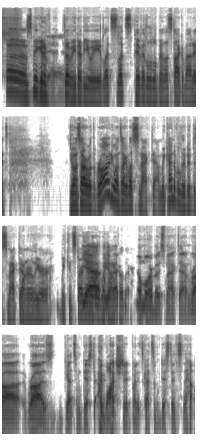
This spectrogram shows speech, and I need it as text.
Uh, speaking of Yeah. WWE, let's let's pivot a little bit. Let's talk about it. Do you want to start with Raw or do you want to talk about SmackDown? We kind of alluded to SmackDown earlier. We can start Yeah, there. Or do like, you want to go there? No more about SmackDown. Raw, Raw's got some distance. I watched it, but it's got some distance now.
